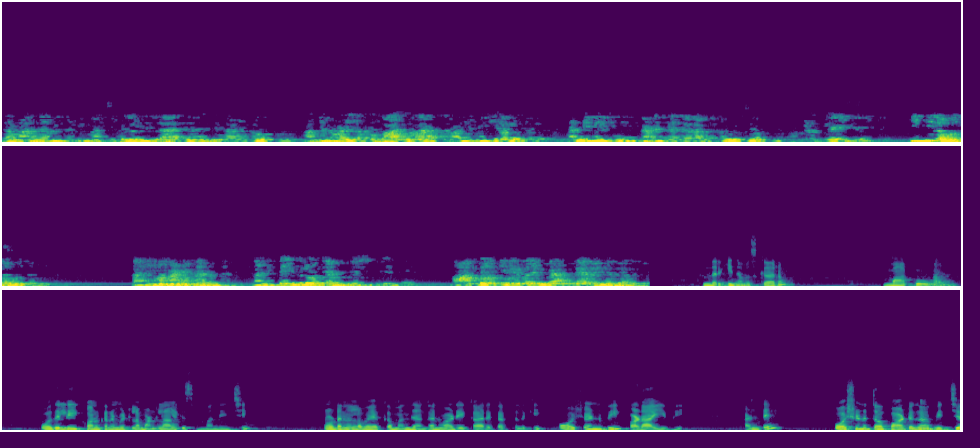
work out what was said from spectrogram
సమాజానికి మంచి పిల్లల్ని తయారు చేసే విధానంలో అంగన్వాడీ యొక్క బాధ్యత అన్ని విషయాలు అన్ని మేము మేడం గారు చూడవచ్చు అక్కడ స్లైడ్స్ హిందీలో వచ్చు కానీ మా మేడం గారు దాన్ని తెలుగులో ట్రాన్స్లేషన్ చేసి మా అందరికీ వివరంగా వివరించారు. అందరికీ నమస్కారం. మాకు పొదిలి కొనకనమిట్ల మండలాలకి సంబంధించి నూట నలభై ఒక్క మంది అంగన్వాడీ కార్యకర్తలకి పోషణ్ బి పడాయి బి. అంటే పోషణతో పాటుగా విద్య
